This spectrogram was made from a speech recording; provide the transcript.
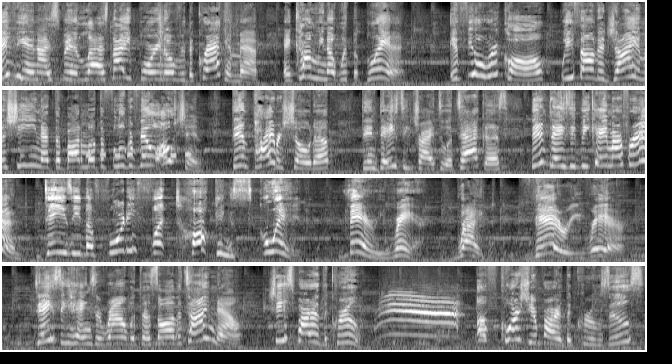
Zavia and I spent last night poring over the Kraken map and coming up with a plan. If you'll recall, we found a giant machine at the bottom of the Pflugerville Ocean. Then pirates showed up. Then Daisy tried to attack us. Then Daisy became our friend. Daisy, the 40 foot talking squid. Very rare. Right, very rare. Daisy hangs around with us all the time now. She's part of the crew. Of course, you're part of the crew, Zeus.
